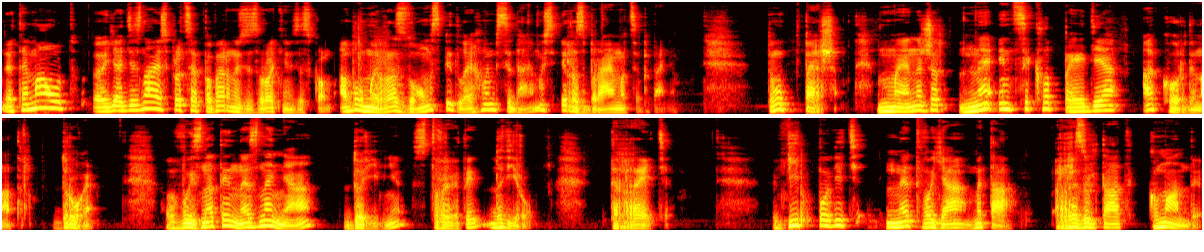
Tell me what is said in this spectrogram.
тайм-аут, е, я дізнаюсь про це, повернусь зі зворотнім зв'язком. Або ми разом з підлеглим сідаємось і розбираємо це питання. Тому, перше, менеджер не енциклопедія, а координатор. Друге, визнати незнання дорівнює створити довіру. Третє, відповідь не твоя мета. Результат команди.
